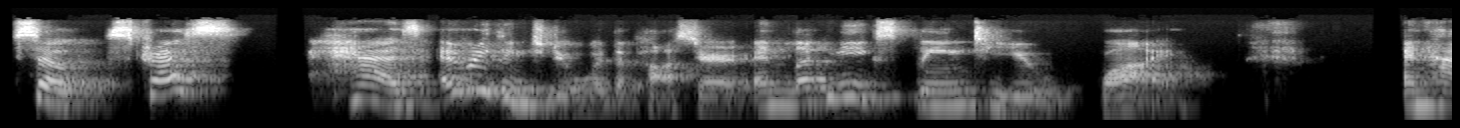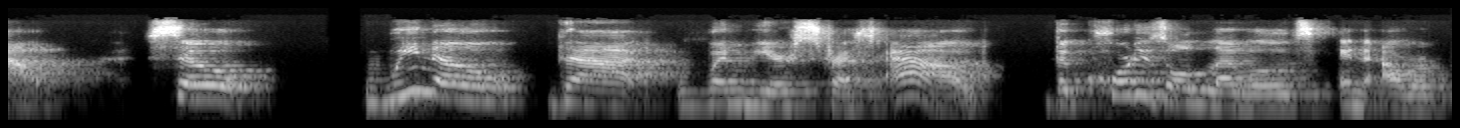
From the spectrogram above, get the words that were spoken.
So, stress has everything to do with the posture. And let me explain to you why and how. So, we know that when we are stressed out, the cortisol levels in our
